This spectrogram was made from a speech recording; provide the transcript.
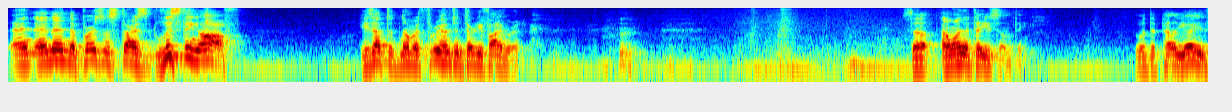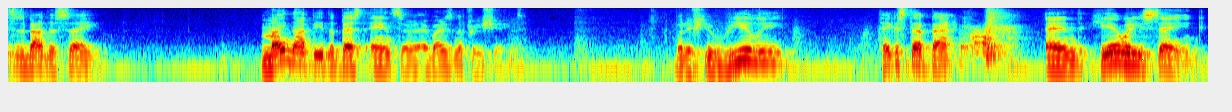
And, and then the person starts listing off. He's up to number 335 already. so I want to tell you something. What the Pel Yoetz is about to say might not be the best answer everybody's going to appreciate. But if you really take a step back and hear what he's saying,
